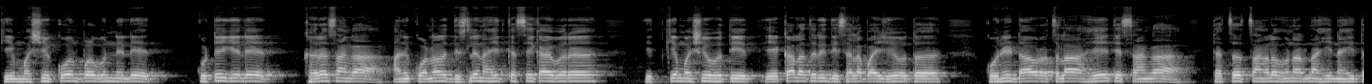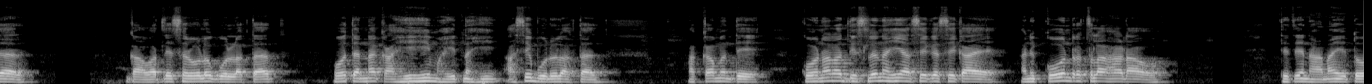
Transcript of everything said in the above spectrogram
की म्हशी कोण पळवून नेलेत? कुठे गेलेत? खरं सांगा आणि कोणाला दिसले नाहीत कसे काय बरं? इतके म्हशी होतीत एकाला तरी दिसायला पाहिजे होतं. कोणी डाव रचला आहे ते सांगा त्याचं चांगलं होणार नाही नाही तर गावातले सर्व लोक बोलू लागतात. व त्यांना काहीही माहीत नाही असे बोलू लागतात. अक्का म्हणते कोणाला दिसलं नाही असे कसे काय? आणि कोण रचला हा डाव? तिथे नाना येतो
